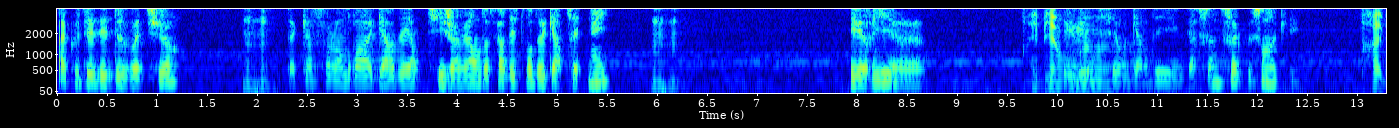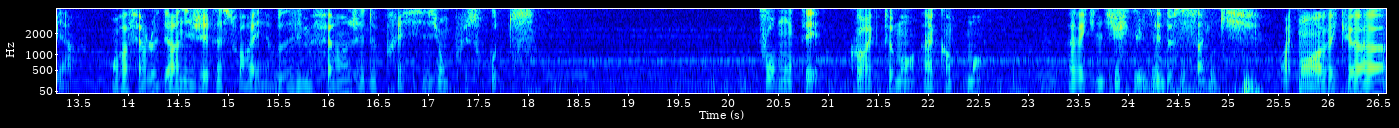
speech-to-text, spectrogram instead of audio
à côté des deux voitures, Mhm, t'as qu'un seul endroit à garder hein, si jamais on doit faire des tours de garde cette nuit. mhm. Euh, Eh bien, vous priori, me... on sait regarder et une personne seule peut s'en occuper. Très bien. On va faire le dernier jet de la soirée. Vous allez me faire un jet de précision plus route pour monter correctement un campement avec une difficulté Précision de plus 5. Ouais. Bon, avec euh,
